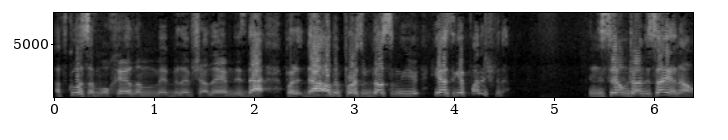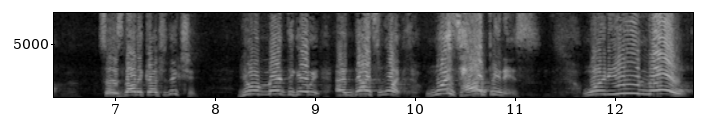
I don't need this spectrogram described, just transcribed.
Of course, I'm mochelim, shalem, this, that. But that other person who does something to you, he has to get punished for that. And you see what I'm trying to say or no? Yeah. So it's not a contradiction. You're meant to get, and that's what. What's happiness? When you know,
